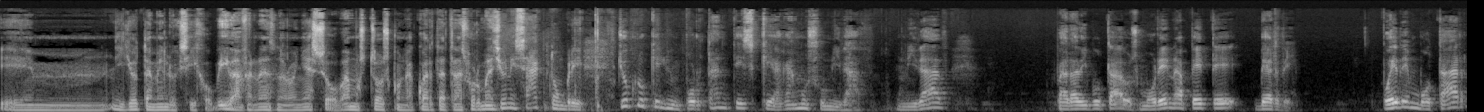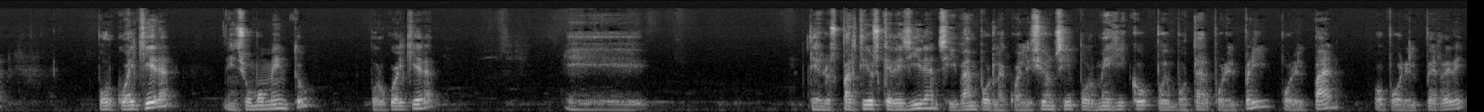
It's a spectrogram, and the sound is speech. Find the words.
Em, y yo también lo exijo. Viva Fernández Noroñazo, vamos todos con la cuarta transformación. Exacto, hombre. Yo creo que lo importante es que hagamos unidad. Unidad para diputados, Morena, PT, Verde. Pueden votar por cualquiera, en su momento, por cualquiera, eh, de los partidos que decidan, si van por la coalición, sí, por México, pueden votar por el PRI, por el PAN, o por el PRD,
